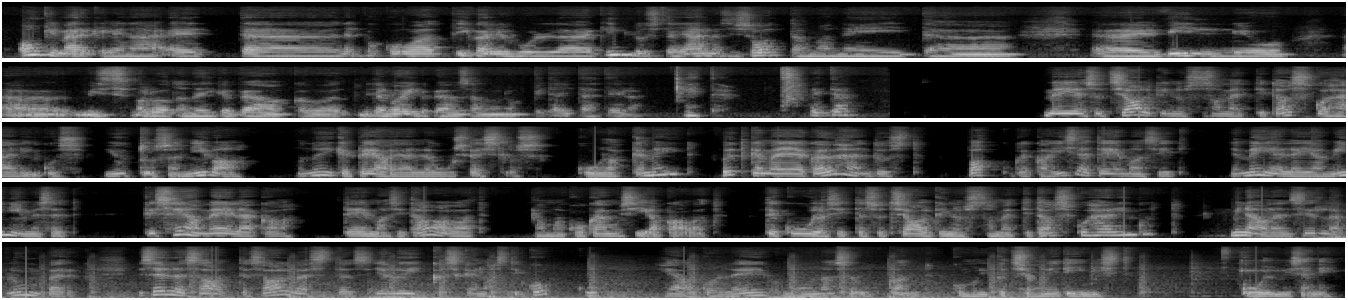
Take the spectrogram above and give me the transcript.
ongi märgiline, et äh, need pakuvad igal juhul äh, kindlust ja jääme siis ootama neid äh, vilju, mis ma loodan õige pea hakkavad, mida me õige pea saame noppida. aitäh teile. aitäh. aitäh. meie Sotsiaalkindlustusameti taskuhäälingus Jutus on iva on õige pea jälle uus vestlus. kuulake meid, võtke meiega ühendust, pakkuge ka ise teemasid ja meie leiame inimesed, kes hea meelega teemasid avavad ja oma kogemusi jagavad Te kuulasite Sotsiaalkindlustusameti taskuhäälingut. mina olen Sirle Blumberg ja selle saate salvestas ja lõikas kenasti kokku hea kolleeg Mona Sõukand kommunikatsioonitiimist. Kuulmiseni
